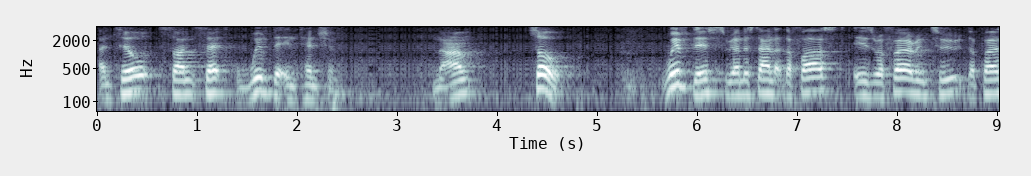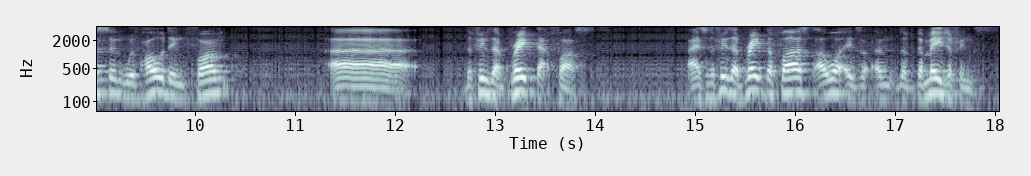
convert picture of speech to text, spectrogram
until sunset with the intention. Naam. So, with this, we understand that the fast is referring to the person withholding from uh, the things that break that fast. Alright, so the things that break the fast are what? exa- um, the, the major things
